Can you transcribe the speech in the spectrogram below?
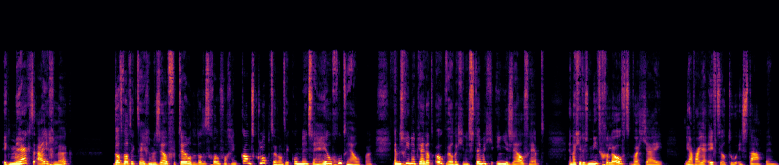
ik merkte eigenlijk dat wat ik tegen mezelf vertelde, dat het gewoon van geen kant klopte. Want ik kon mensen heel goed helpen. En misschien heb jij dat ook wel, dat je een stemmetje in jezelf hebt. En dat je dus niet gelooft wat jij, ja, waar jij eventueel toe in staat bent.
